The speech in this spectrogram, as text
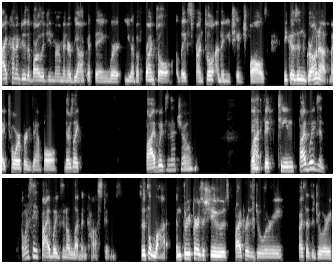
I kind of do the Varla Jean Merman or Bianca thing where you have a frontal, a lace frontal, and then you change falls. Because in Grown Up, my tour, for example, there's like five wigs in that show? What? and 15 five wigs and i want to say five wigs and 11 costumes. So it's a lot. And three pairs of shoes five pairs of jewelry five sets of jewelry.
